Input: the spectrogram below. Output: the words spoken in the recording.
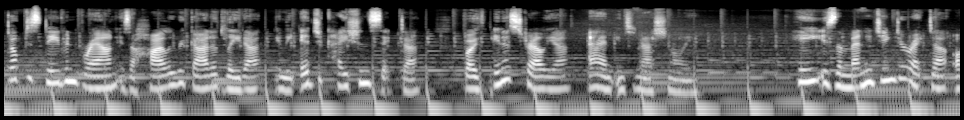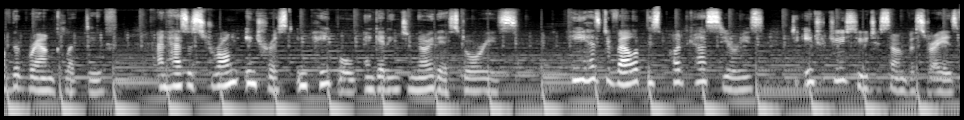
Dr. Stephen Brown is a highly regarded leader in the education sector both in Australia and internationally. He is the managing director of the Brown Collective and has a strong interest in people and getting to know their stories. He has developed this podcast series to introduce you to some of Australia's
